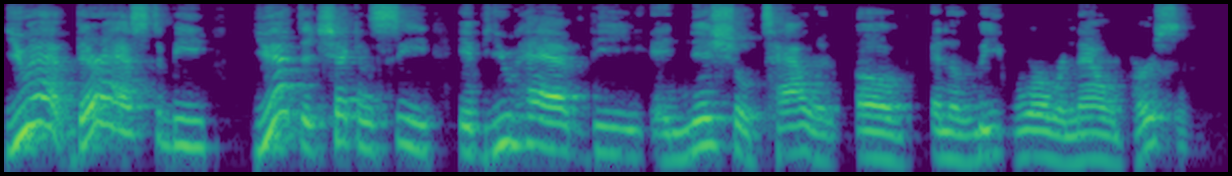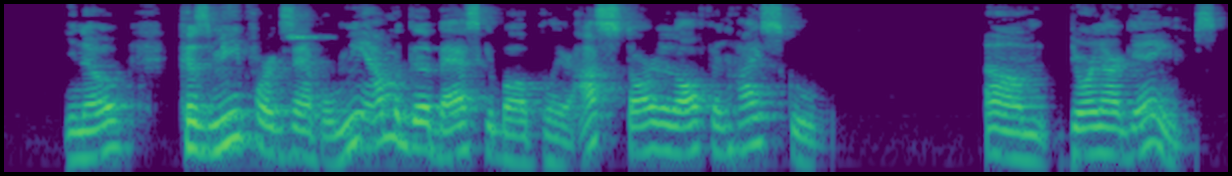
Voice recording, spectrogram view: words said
you have there has to be you have to check and see if you have the initial talent of an elite world renowned person. You know, because me, for example, me, I'm a good basketball player. I started off in high school um, during our games,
